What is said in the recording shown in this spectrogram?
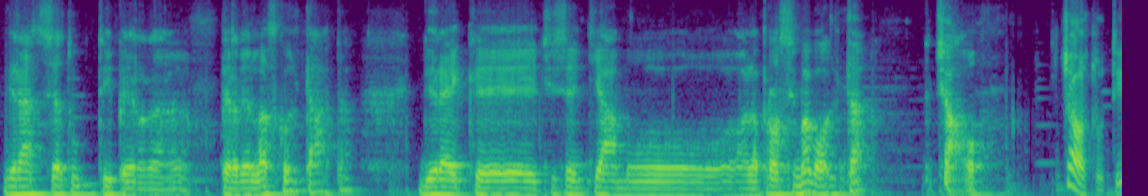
grazie a tutti per, uh, per averla ascoltata. Direi che ci sentiamo alla prossima volta. Ciao. Ciao a tutti.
